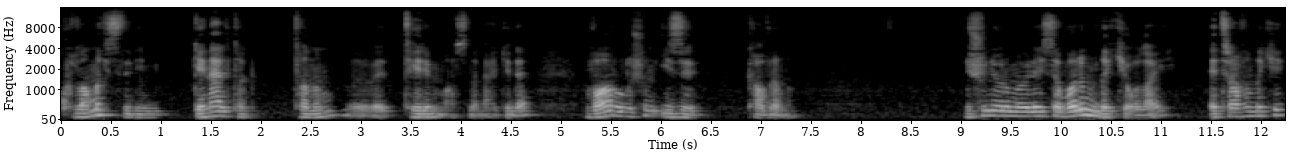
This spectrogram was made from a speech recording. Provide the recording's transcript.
kullanmak istediğim genel tanım e, ve terim aslında belki de varoluşun izi kavramı. Düşünüyorum öyleyse varımdaki olay etrafımdaki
